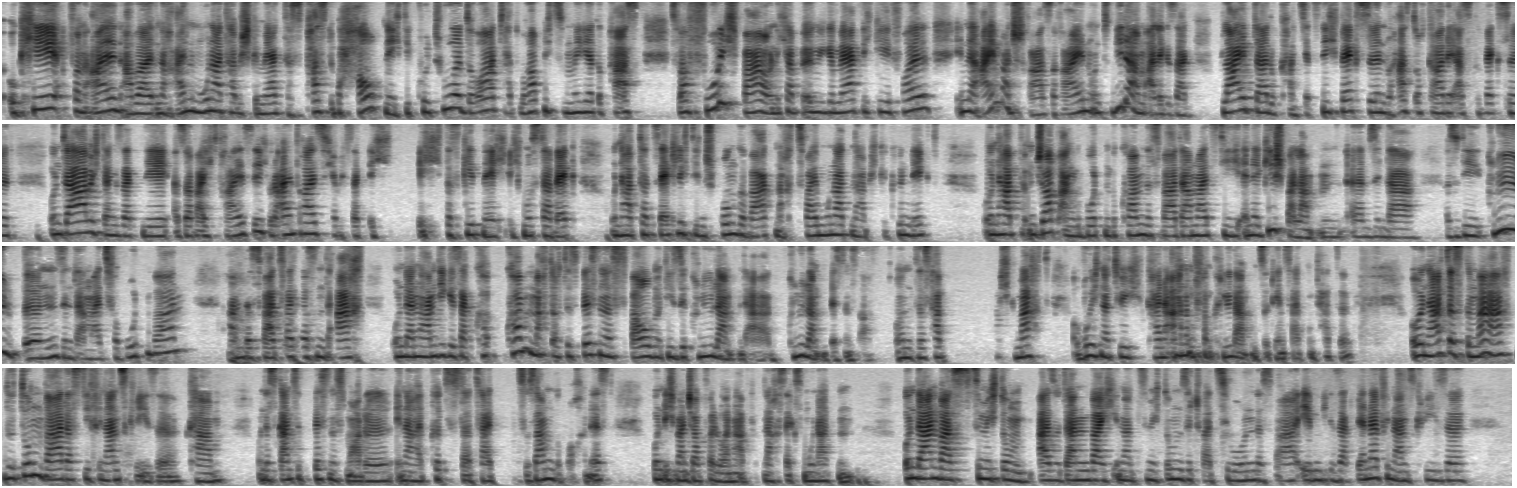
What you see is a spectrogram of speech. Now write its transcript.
okay von allen, aber nach einem Monat habe ich gemerkt, das passt überhaupt nicht. Die Kultur dort hat überhaupt nicht zu mir gepasst. Es war furchtbar und ich habe irgendwie gemerkt, ich gehe voll in eine Einbahnstraße rein und wieder haben alle gesagt, bleib da, du kannst jetzt nicht wechseln, du hast doch gerade erst gewechselt. Und da habe ich dann gesagt, nee, also da war ich 30 oder 31, habe ich gesagt, ich ich, das geht nicht, ich muss da weg und habe tatsächlich den Sprung gewagt. Nach zwei Monaten habe ich gekündigt und habe einen Job angeboten bekommen. Das war damals die Energiesparlampen äh, sind da also die Glühbirnen sind damals verboten worden. Ähm, das war 2008. Und dann haben die gesagt, komm, mach doch das Business, bau diese Glühlampen da, Glühlampen-Business auf. Und das habe ich gemacht, obwohl ich natürlich keine Ahnung von Glühlampen zu dem Zeitpunkt hatte. Und habe das gemacht. Nur dumm war, dass die Finanzkrise kam und das ganze Business Model innerhalb kürzester Zeit zusammengebrochen ist und ich meinen Job verloren habe nach sechs Monaten. Und dann war es ziemlich dumm. Also dann war ich in einer ziemlich dummen Situation. Das war eben, wie gesagt, während der Finanzkrise.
